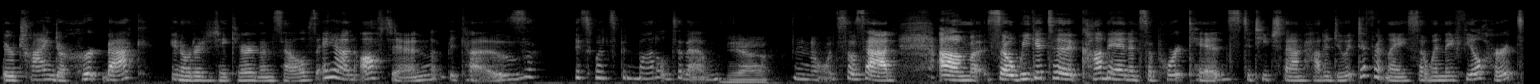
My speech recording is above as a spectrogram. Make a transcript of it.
they're trying to hurt back in order to take care of themselves, and often because it's what's been modeled to them. Yeah. You know, it's so sad. Um, so we get to come in and support kids to teach them how to do it differently. So when they feel hurt,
